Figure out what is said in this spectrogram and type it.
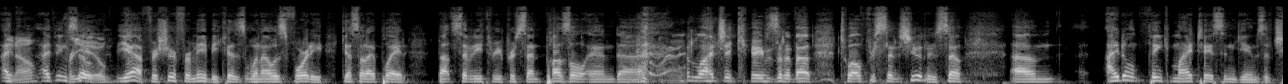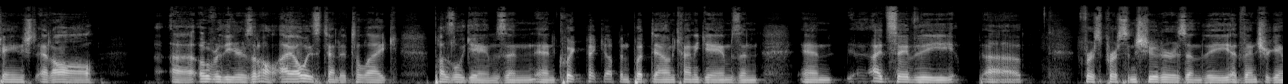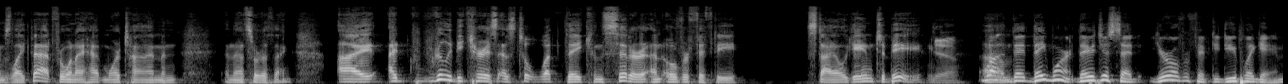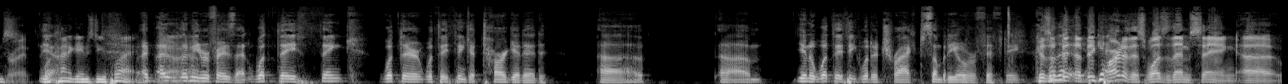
I, know, I think for so. you. Yeah, for sure for me because when I was 40, guess what I played? About 73% puzzle and uh, logic games and about 12% shooters. So um, I don't think my taste in games have changed at all uh, over the years at all. I always tended to like puzzle games and, and quick pick up and put down kind of games. And, and I'd save the, uh, first person shooters and the adventure games like that for when I had more time and, and that sort of thing. I, I'd really be curious as to what they consider an over 50 style game to be. Yeah. Well, Um, they, they weren't. They just said, "You're over 50. Do you play games? Right. What Yeah. kind of games do you play?" I, I, let me rephrase that. What they think, what they're, what they think a targeted, uh, um, you know, what they think would attract somebody over 50. Because Well, a, a big again- part of this was them saying uh,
